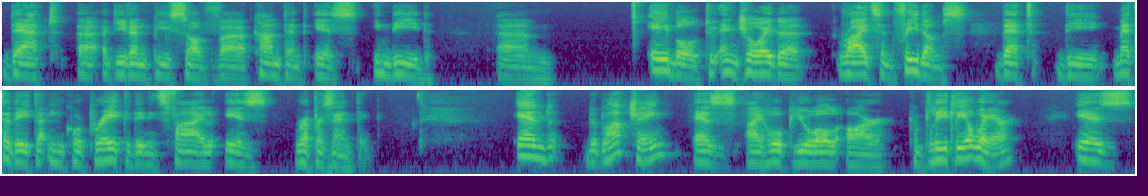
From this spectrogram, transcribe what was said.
that uh, a given piece of uh, content is indeed um, able to enjoy the rights and freedoms that the metadata incorporated in its file is representing. And the blockchain, as I hope you all are completely aware, is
